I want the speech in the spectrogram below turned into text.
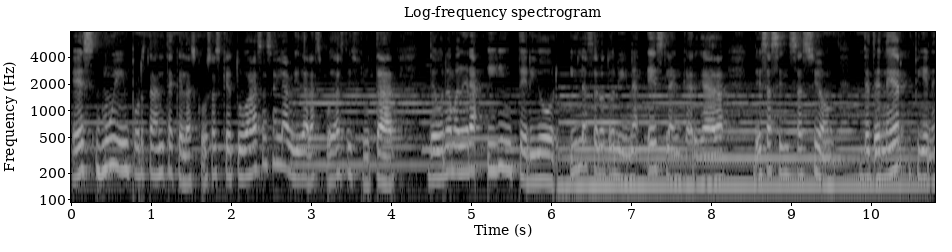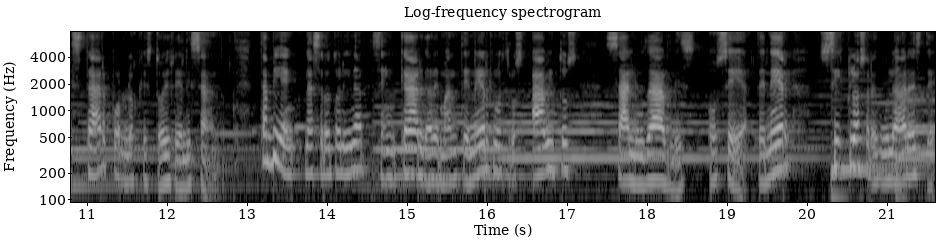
Es muy importante que las cosas que tú haces en la vida las puedas disfrutar de una manera interior y la serotonina es la encargada de esa sensación de tener bienestar por lo que estoy realizando. También la serotonina se encarga de mantener nuestros hábitos saludables, o sea, tener ciclos regulares de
